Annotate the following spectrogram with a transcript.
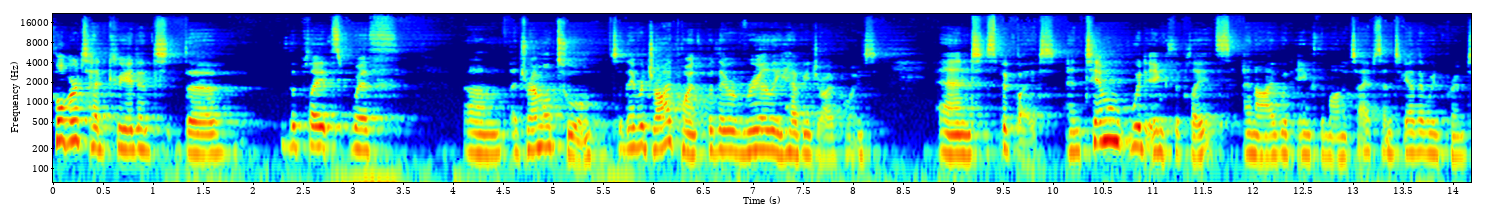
Colbert had created the the plates with um, a Dremel tool, so they were dry points, but they were really heavy dry points and spit bite. And Tim would ink the plates, and I would ink the monotypes, and together we'd print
